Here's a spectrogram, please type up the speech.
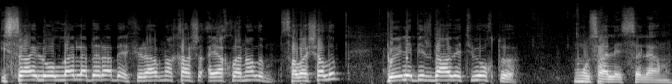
İsrailoğullarla beraber Firavun'a karşı ayaklanalım, savaşalım, böyle bir daveti yoktu Musa Aleyhisselam'ın.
